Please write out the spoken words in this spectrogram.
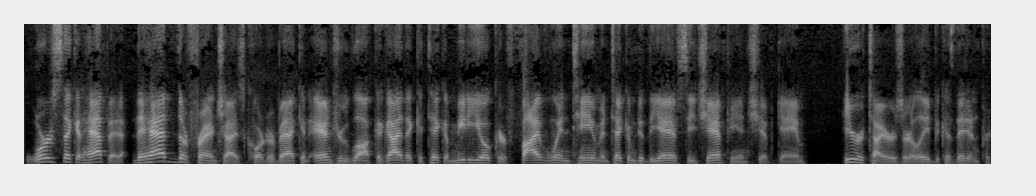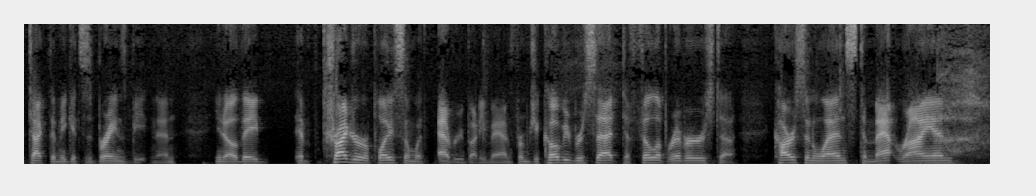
worse that could happen? They had their franchise quarterback and Andrew Luck, a guy that could take a mediocre five-win team and take him to the AFC Championship game. He retires early because they didn't protect him. He gets his brains beaten in. You know, they have tried to replace him with everybody, man, from Jacoby Brissett to Philip Rivers to Carson Wentz to Matt Ryan.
